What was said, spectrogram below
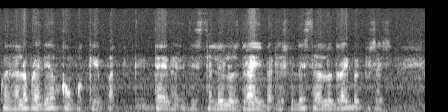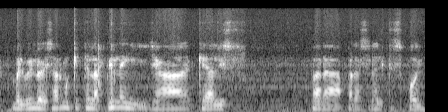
conectarlo prendido como que, para que instale los drivers. Después de instalar los drivers, pues es, vuelve y lo desarma, quita la pila y ya queda listo para, hacer el test point.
